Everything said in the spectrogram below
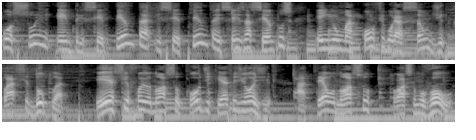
possuem entre 70 e 76 assentos em uma configuração de classe dupla. Este foi o nosso podcast de hoje. Até o nosso próximo voo.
